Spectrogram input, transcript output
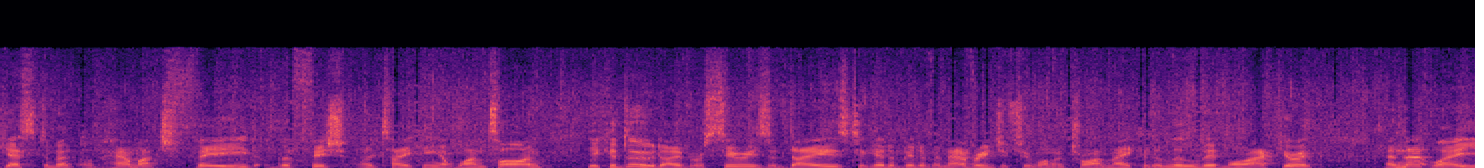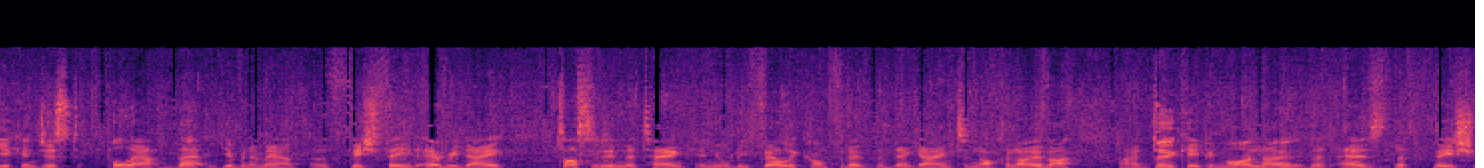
guesstimate of how much feed the fish are taking at one time. You could do it over a series of days to get a bit of an average if you want to try and make it a little bit more accurate. And that way you can just pull out that given amount of fish feed every day, toss it in the tank, and you'll be fairly confident that they're going to knock it over. Uh, do keep in mind though that as the fish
